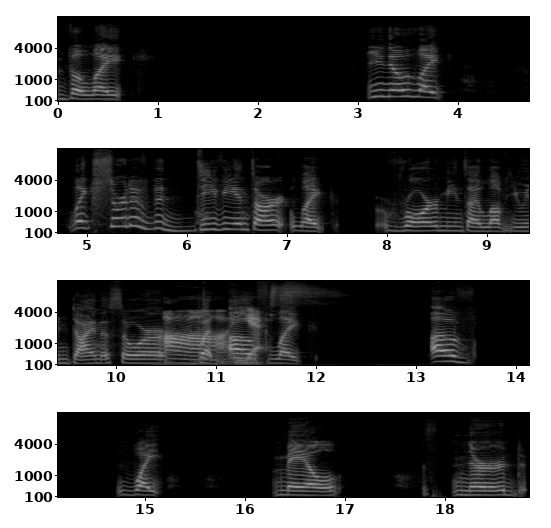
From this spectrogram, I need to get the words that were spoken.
the like you know like like sort of the deviant art like roar means i love you in dinosaur but Ah, of yes. like of white male nerd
